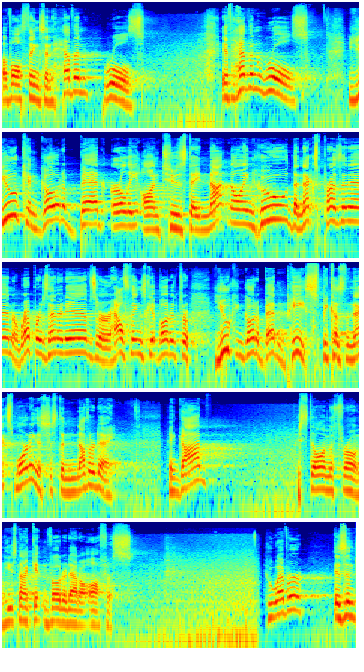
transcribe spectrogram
of all things and heaven rules. If heaven rules, you can go to bed early on Tuesday not knowing who the next president or representatives or how things get voted through. You can go to bed in peace because the next morning is just another day. And God, He's still on the throne. He's not getting voted out of office. Whoever is in,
